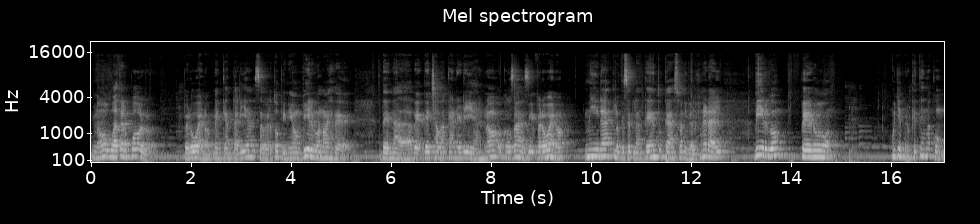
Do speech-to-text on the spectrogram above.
no waterpolo. Pero bueno, me encantaría saber tu opinión. Virgo no es de, de nada, de, de ¿no? Cosas así. Pero bueno, mira lo que se plantea en tu caso a nivel general, Virgo, pero... Oye, pero ¿qué tema con,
